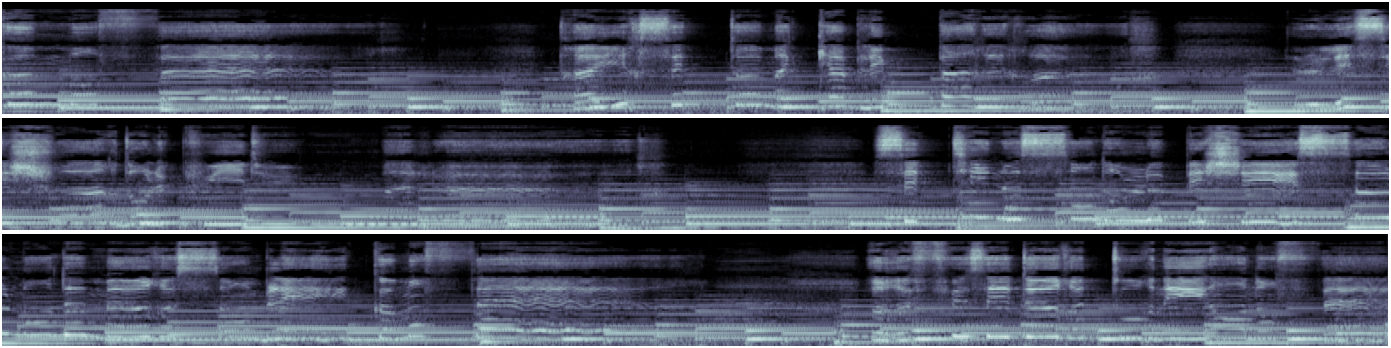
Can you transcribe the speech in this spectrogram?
Comment faire Trahir cet homme accablé par erreur, le laisser choir dans le puits du malheur? Péché seulement de me ressembler. Comment faire? Refuser de retourner en enfer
